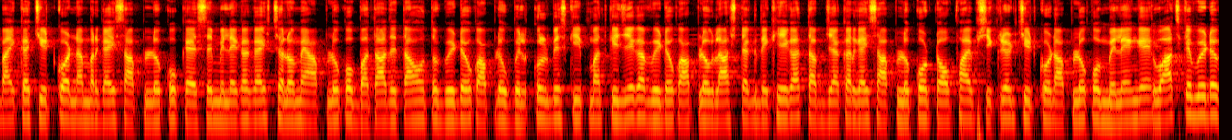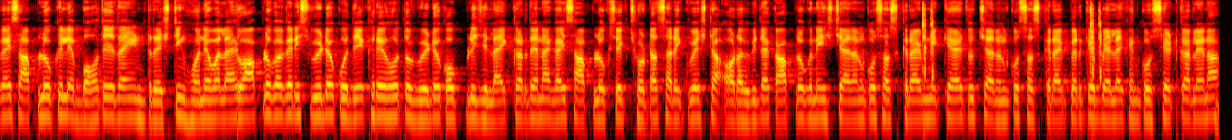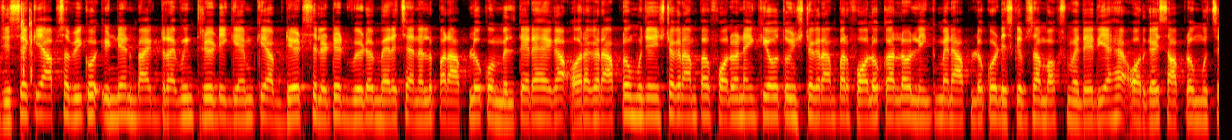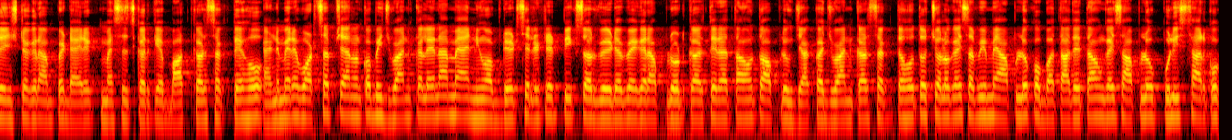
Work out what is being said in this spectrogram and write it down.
bike का चीट कोड नंबर गाइस आप लोग को कैसे मिलेगा गाइस चलो मैं आप लोग को बता देता हूँ तो वीडियो को आप लोग बिल्कुल भी स्कीप मत कीजिएगा। वीडियो को आप लोग लास्ट तक देखिएगा, तब जाकर गाइस आप लोग को top five secret cheat code आप लोग को मिलेंगे। तो आज के वीडियो गाइस आप लोग के लिए बहुत ही ज़्यादा इंटरेस्टिंग होने वाला है। तो आप लोग अगर इस वीडियो को देख रहे हो तो वीडियो को प्लीज़ लाइक कर देना गाइस आप लोग से एक छोटा सा रिक्वेस्ट है और अभी तक आप लोगों ने इस चैनल को सब्सक्राइब नहीं किया है तो चैनल को सब्सक्राइब करके बेल आइकन को सेट कर लेना, जिससे कि आप सभी को Indian bike driving three game के अपडेट से रिलेटेड वीडियो मेरे चैनल पर आप लोग को मिलते रहेगा। और अगर आप लोग मुझे इंस्टाग्राम पर फॉलो नहीं किया हो तो इंस्टाग्राम पर फॉलो कर लो। लिंक मैंने आप लोग को डिस्क्रिप्शन बॉक्स में दे दिया है। और गई आप लोग मुझसे इंस्टाग्राम पर डायरेक्ट मैसेज करके बात कर सकते हो। एंड मेरे व्हाट्सअप चैनल को भी ज्वाइन कर लेना। मैं न्यू अपडेट से रिलेटेड पिक्स और वीडियो वगैरह अपलोड करते रहता हूँ तो आप लोग जाकर ज्वाइन कर सकते हो। तो चलो गई अभी मैं आप लोग को बता देता हूँ। गई आप लोग पुलिस थार को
